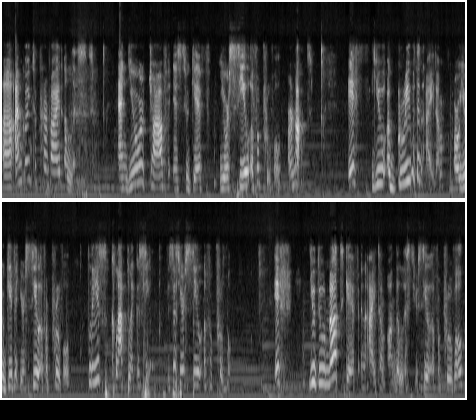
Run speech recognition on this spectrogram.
uh, I'm going to provide a list. And your job is to give your seal of approval or not. If you agree with an item or you give it your seal of approval, please clap like a seal. This is your seal of approval. If you do not give an item on the list your seal of approval,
